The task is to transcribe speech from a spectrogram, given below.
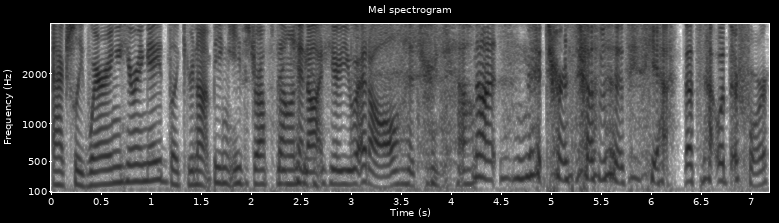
actually wearing a hearing aid like you're not being eavesdropped on Cannot hear you at all, it turns out. not it turns out that yeah that's not what they're for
